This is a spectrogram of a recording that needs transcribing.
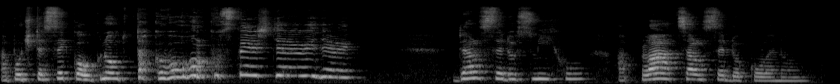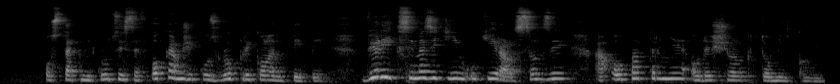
a pojďte se kouknout, takovou holku jste ještě neviděli. Dal se do smíchu a plácal se do kolenou. Ostatní kluci se v okamžiku zhlukli kolem Pipy. Vilík si mezi tím utíral slzy a opatrně odešel k Tomíkovi.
